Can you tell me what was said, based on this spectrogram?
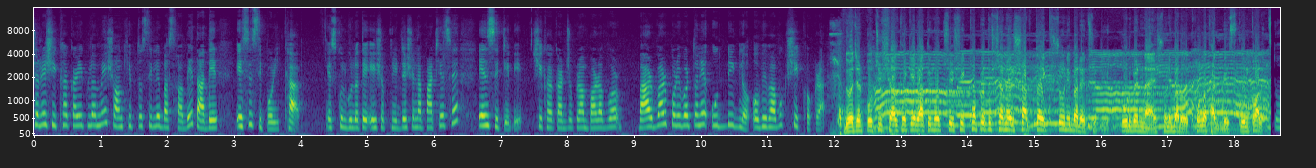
সালের শিক্ষা কারিকুলামে সংক্ষিপ্ত সিলেবাস হবে তাদের এসএসসি পরীক্ষা। স্কুলগুলোতে এইসব নির্দেশনা পাঠিয়েছে এনসিটিবি শিক্ষা কার্যক্রম বরাবর বারবার পরিবর্তনে উদ্বিগ্ন অভিভাবক শিক্ষকরা। দু হাজার পঁচিশ সাল থেকে বাতিল হচ্ছে শিক্ষা প্রতিষ্ঠানের সাপ্তাহিক শনিবারের ছুটি। পূর্বের ন্যায় শনিবারও খোলা থাকবে স্কুল কলেজ। তো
